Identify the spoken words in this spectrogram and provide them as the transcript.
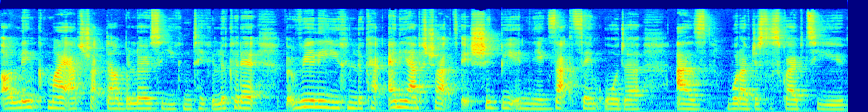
I'll link my abstract down below so you can take a look at it. But really, you can look at any abstract. It should be in the exact same order as what I've just described to you.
